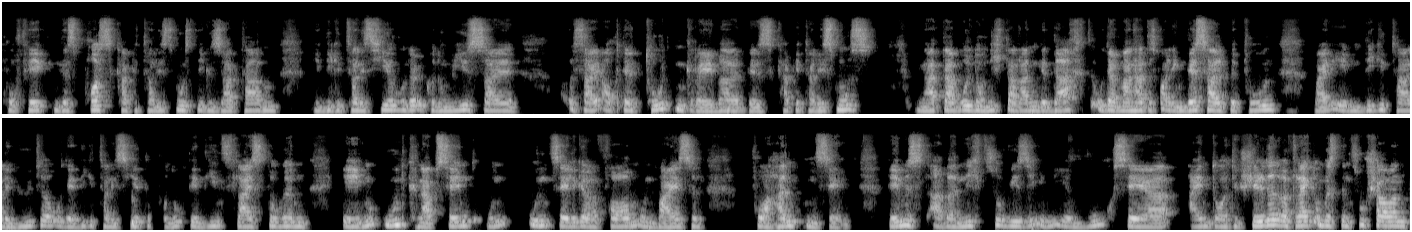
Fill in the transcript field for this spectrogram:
Propheten des Postkapitalismus, die gesagt haben, die Digitalisierung der Ökonomie sei, sei auch der Totengräber des Kapitalismus. Man hat da wohl noch nicht daran gedacht oder man hat es vor allem deshalb betont, weil eben digitale Güter oder digitalisierte Produkte, Dienstleistungen eben unknapp sind und unzähliger Form und Weise vorhanden sind. Dem ist aber nicht so, wie Sie in Ihrem Buch sehr eindeutig schildern. Aber vielleicht, um es den Zuschauern,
